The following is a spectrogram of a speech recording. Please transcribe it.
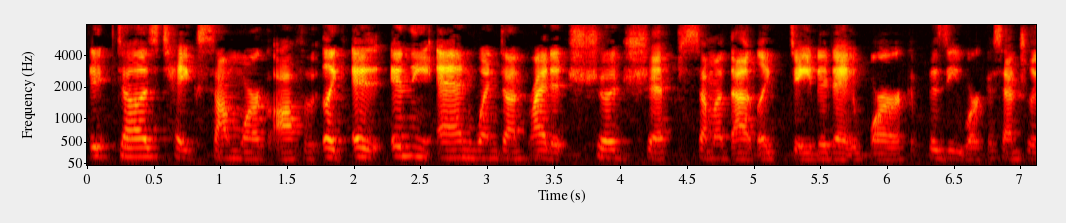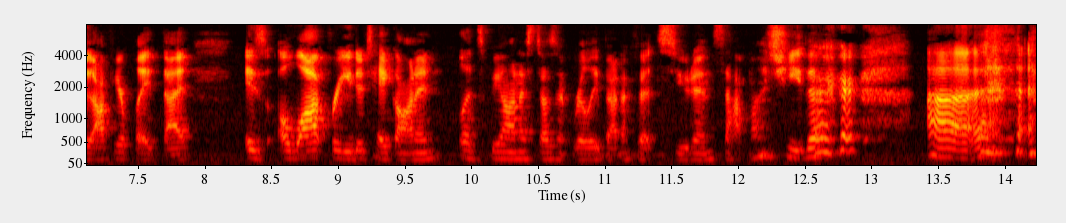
it does take some work off of like it, in the end when done right it should shift some of that like day-to-day work busy work essentially off your plate that is a lot for you to take on and let's be honest doesn't really benefit students that much either. Uh,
